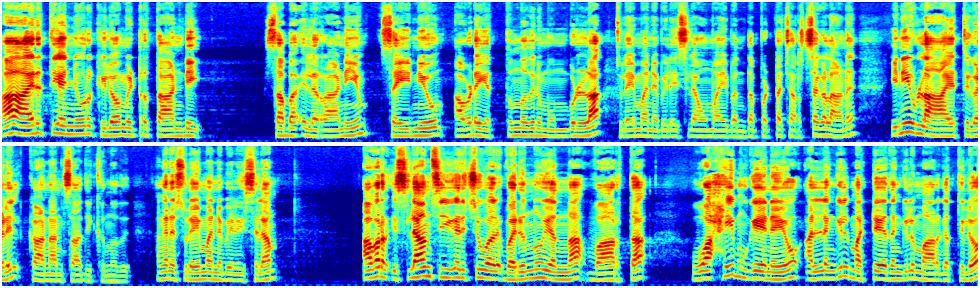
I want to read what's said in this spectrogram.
ആ ആയിരത്തി അഞ്ഞൂറ് കിലോമീറ്റർ താണ്ടി സബ ഇൽ റാണിയും സൈന്യവും അവിടെ എത്തുന്നതിനു മുമ്പുള്ള സുലൈമാൻ നബി അലൈഹി ഇസ്ലാമുമായി ബന്ധപ്പെട്ട ചർച്ചകളാണ് ഇനിയുള്ള ആയത്തുകളിൽ കാണാൻ സാധിക്കുന്നത്. അങ്ങനെ സുലൈമാൻ നബി അലൈഹി ഇസ്ലാം അവർ ഇസ്ലാം സ്വീകരിച്ചു വരുന്നു എന്ന വാർത്ത വഹി മുഖേനയോ അല്ലെങ്കിൽ മറ്റേതെങ്കിലും മാർഗത്തിലോ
